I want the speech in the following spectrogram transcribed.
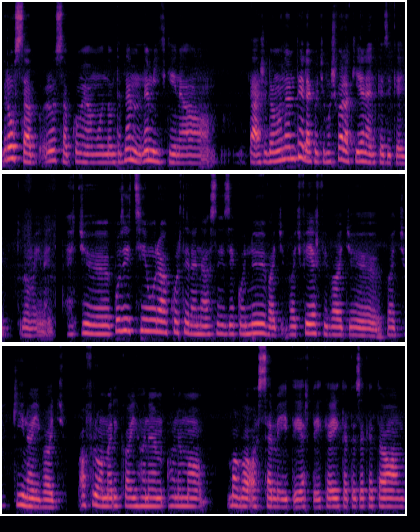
rosszabb, rosszabb komolyan mondom, tehát nem, nem így kéne a társadalom, hanem tényleg, hogyha most valaki jelentkezik egy, tudom én, egy egy pozícióra, akkor tényleg ne azt nézzék, hogy nő, vagy, vagy férfi, vagy, vagy kínai, vagy afroamerikai, hanem, hanem a maga a személyt értékei, tehát ezeket a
